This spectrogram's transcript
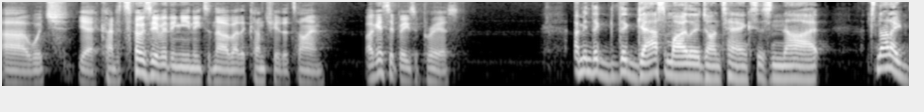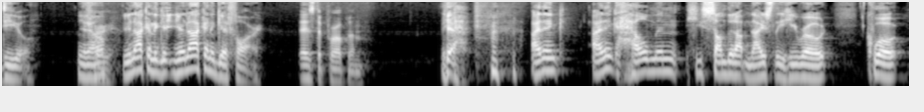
uh, which yeah, kind of tells you everything you need to know about the country at the time. I guess it beats a Prius. I mean, the the gas mileage on tanks is not it's not ideal. You know, True. you're not gonna get you're not gonna get far. There's the problem. Yeah. I think I think Heldman he summed it up nicely. He wrote, quote,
